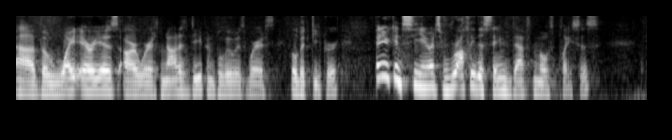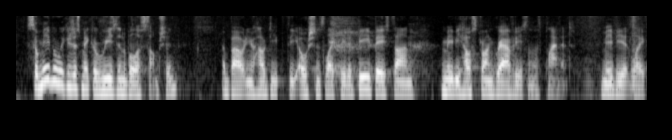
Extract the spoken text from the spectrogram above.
Uh, the white areas are where it's not as deep, and blue is where it's a little bit deeper. And you can see, you know, it's roughly the same depth most places. So maybe we can just make a reasonable assumption about, you know, how deep the ocean is likely to be based on maybe how strong gravity is on this planet. Maybe it like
